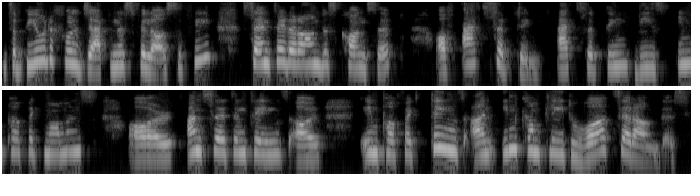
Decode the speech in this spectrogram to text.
It's a beautiful Japanese philosophy centered around this concept of accepting, accepting these imperfect moments or uncertain things or imperfect things and incomplete works around us.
